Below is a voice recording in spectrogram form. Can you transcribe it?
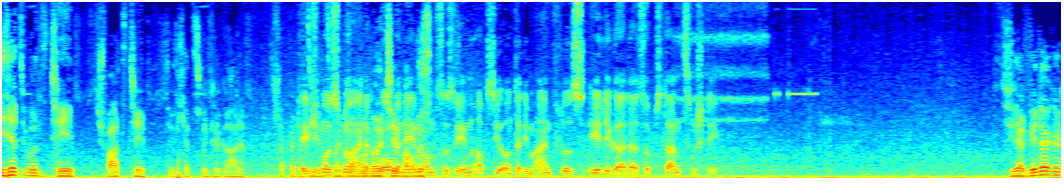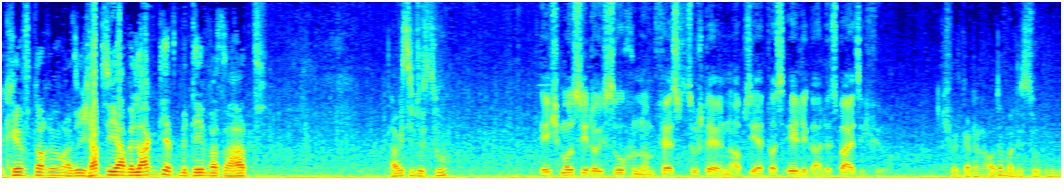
Ich jetzt übrigens Tee, Schwarztee, den ich jetzt trinke gerade. Ich mir Ich muss nur eine neue Tee Probe nehmen, um zu sehen, ob Sie unter dem Einfluss illegaler Substanzen stehen. Sie hat weder gekifft noch irgendwas. Also ich habe sie ja belangt jetzt mit dem, was er hat. Darf ich sie durchsuchen? Ich muss Sie durchsuchen, um festzustellen, ob Sie etwas Illegales bei sich führen. Ich würde gerne ein Auto mal durchsuchen.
